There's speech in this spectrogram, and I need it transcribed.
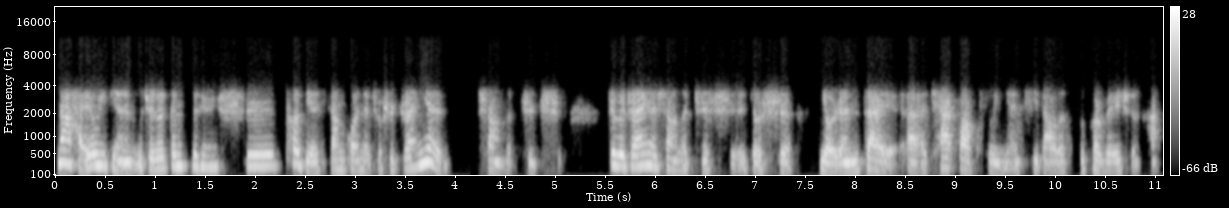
那还有一点，我觉得跟咨询师特别相关的就是专业上的支持。这个专业上的支持就是有人在呃 chat box 里面提到的 supervision 哈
